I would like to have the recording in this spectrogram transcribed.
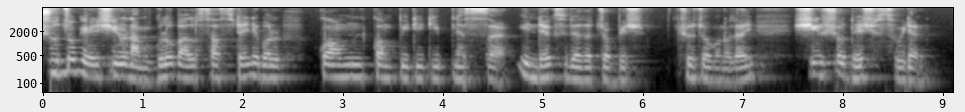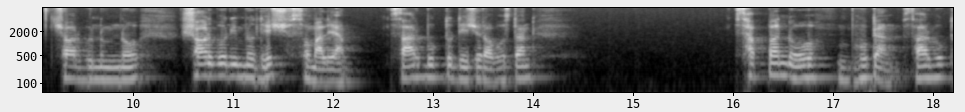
সূচকের শিরোনাম গ্লোবাল সাস্টেইনেবল কম কম্পিটিটিভনেস ইন্ডেক্স দু হাজার চব্বিশ। সূচক অনুযায়ী শীর্ষ দেশ সুইডেন, সর্বনিম্ন সর্বনিম্ন দেশ সোমালিয়া। সার্কভুক্ত দেশের অবস্থান ছাপ্পান্ন ভুটান। সার্কভুক্ত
